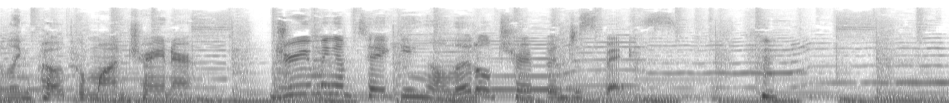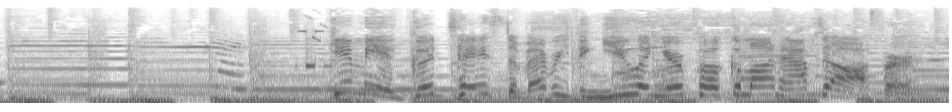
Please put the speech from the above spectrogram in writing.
Traveling Pokemon trainer, dreaming of taking a little trip into space. Give me a good taste of everything you and your Pokemon have to offer.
